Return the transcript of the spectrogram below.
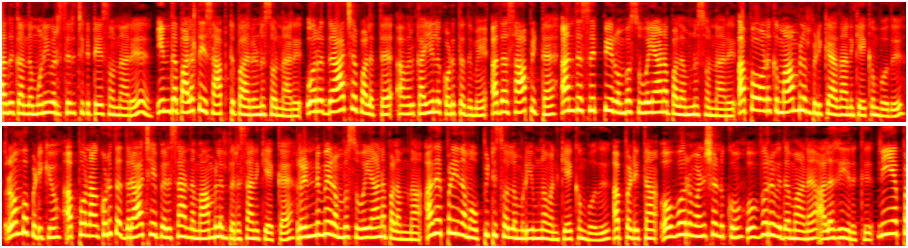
அதுக்கு அந்த முனிவர் சிரிச்சுக்கிட்டே சொன்னாரு இந்த பழத்தை சாப்பிட்டு பாருன்னு சொன்னாரு. ஒரு திராட்சை பழத்தை அவர் கையில கொடுத்ததுமே அதை சாப்பிட்ட அந்த சிற்பி ரொம்ப சுவையான பழம்னு சொன்னாரு. அப்போ உனக்கு மாம்பழம் பிடிக்காதான்னு கேட்கும்போது ரொம்ப பிடிக்கும். அப்போ நான் கொடுத்த திராட்சை பெருசா அந்த மாம்பழம் பெருசான்னு கேட்க ரெண்டுமே ரொம்ப சுவையான பழம் தான் அதை எப்படி நம்ம ஒப்பிட்டு சொல்ல முடியும்னு அவன் கேட்கும்போது அப்படித்தான். ஒவ்வொரு மனுஷனுக்கும் ஒவ்வொரு விதமான அழகு இருக்கு. நீ எப்படி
